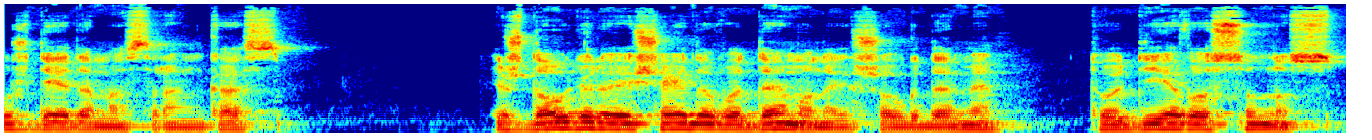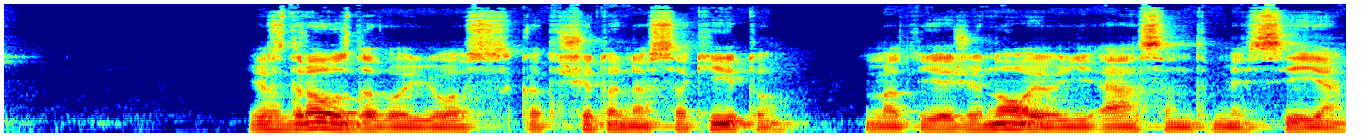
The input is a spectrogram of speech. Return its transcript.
uždėdamas rankas. Iš daugelio išeidavo demonai šaukdami, tu Dievo sūnus. Jis drausdavo juos, kad šito nesakytų, mat jie žinojo jį esant Mesiją.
